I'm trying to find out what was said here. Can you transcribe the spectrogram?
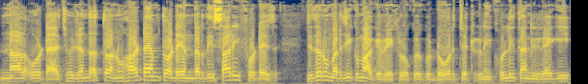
ਨਾਲ ਉਹ ਅਟੈਚ ਹੋ ਜਾਂਦਾ ਤੁਹਾਨੂੰ ਹਰ ਟਾਈਮ ਤੁਹਾਡੇ ਅੰਦਰ ਦੀ ਸਾਰੀ ਫੁਟੇਜ ਜਿੱਧਰ ਨੂੰ ਮਰਜ਼ੀ ਘੁਮਾ ਕੇ ਵੇਖ ਲਓ ਕੋਈ ਕੋਈ ਡੋਰ ਚਟਕਣੀ ਖੁੱਲੀ ਤਾਂ ਨਹੀਂ ਰਹੇਗੀ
